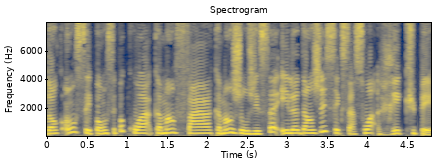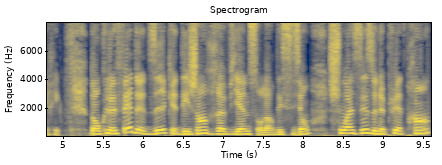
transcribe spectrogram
Donc, on sait pas, on sait pas quoi, comment faire, comment jauger ça. Et le danger, c'est que ça soit récupéré. Donc, le fait de dire que des gens reviennent sur leurs décisions, choisissent de ne plus être trans,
